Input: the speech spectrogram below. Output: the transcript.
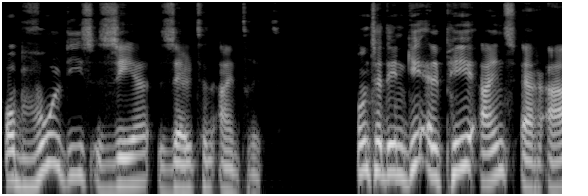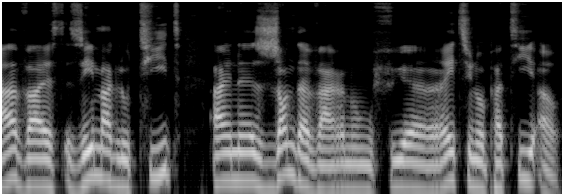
obwohl dies sehr selten eintritt. Unter den GLP1RA weist Semaglutid eine Sonderwarnung für Rezinopathie auf.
